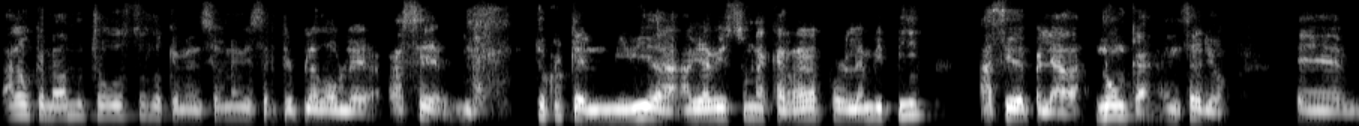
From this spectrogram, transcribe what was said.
algo que me da mucho gusto es lo que menciona Mr. Triple Doble. Hace, yo creo que en mi vida había visto una carrera por el MVP así de peleada. Nunca, en serio. Eh,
